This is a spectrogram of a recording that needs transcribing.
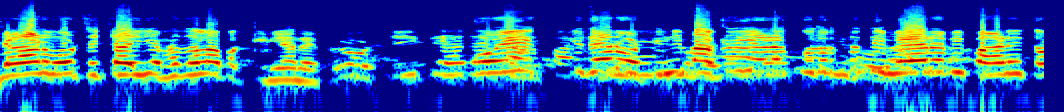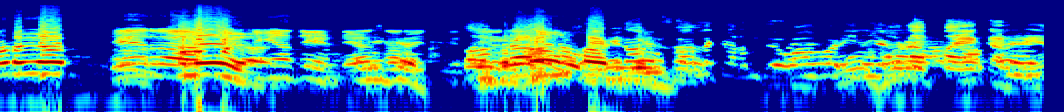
ਜਾਨ ਮੁੱਠ ਚਾਹੀਏ ਫਸਲਾਂ ਪੱਕੀਆਂ ਨੇ। ਕੋਈ ਕਿਤੇ ਰੋਟੀ ਨਹੀਂ ਪੱਕ ਰਹੀ ਜਿਹੜਾ ਕੁਦਰਤ ਦੀ ਮਿਹਰ ਹੈ ਵੀ ਪਾਣੀ ਥੋੜਾ ਜਿਹਾ ਫਲੋ ਹੋਇਆ। ਹੁਣ ਆਪਾਂ ਇਹ ਕਰਦੇ ਆ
